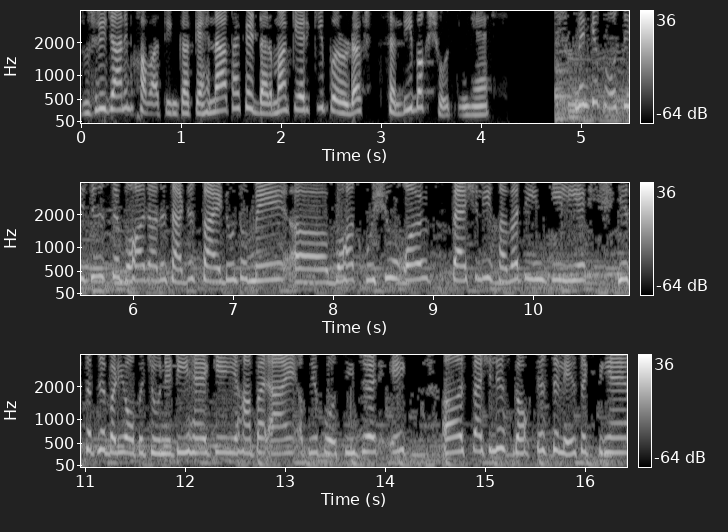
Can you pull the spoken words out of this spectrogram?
दूसरी जानब खातन का कहना था की डरमा केयर की प्रोडक्ट तसली बख्श होती है। मैं इनके प्रोसीजर से बहुत ज़्यादा सेटिस्फाइड हूँ तो मैं आ, बहुत खुश हूँ और स्पेशली खातन के लिए ये सबसे बड़ी अपॉर्चुनिटी है कि यहाँ पर आएँ अपने प्रोसीजर एक स्पेशलिस्ट डॉक्टर से ले सकती हैं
